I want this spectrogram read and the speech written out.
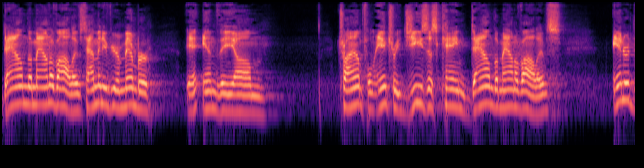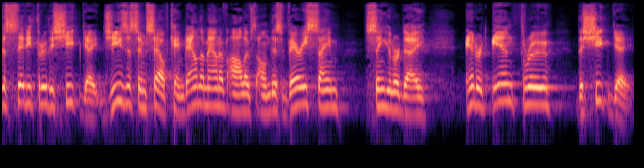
down the Mount of Olives. How many of you remember in the um, triumphal entry, Jesus came down the Mount of Olives, entered the city through the sheep gate. Jesus himself came down the Mount of Olives on this very same singular day entered in through the sheep gate.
